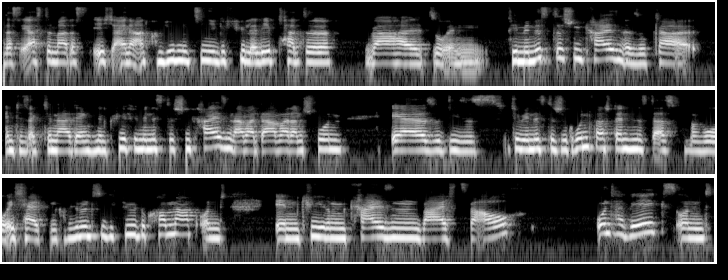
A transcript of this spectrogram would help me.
das erste Mal, dass ich eine Art Community-Gefühl erlebt hatte, war halt so in feministischen Kreisen, also klar intersektional denkenden queer-feministischen Kreisen, aber da war dann schon eher so dieses feministische Grundverständnis, das, wo ich halt ein Community-Gefühl bekommen habe. Und in queeren Kreisen war ich zwar auch unterwegs und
